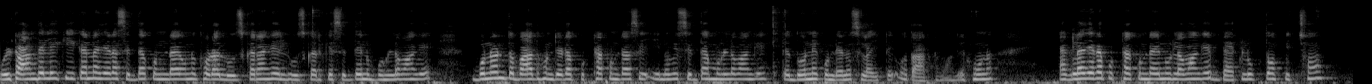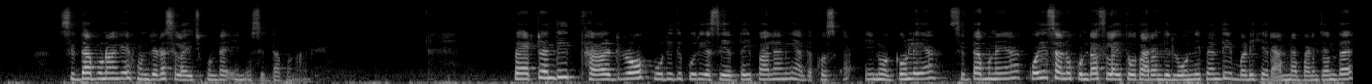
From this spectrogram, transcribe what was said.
ਉਲਟਾਉਣ ਦੇ ਲਈ ਕੀ ਕਰਨਾ, ਜਿਹੜਾ ਸਿੱਧਾ ਕੁੰਡਾ ਹੈ, ਉਹਨੂੰ ਥੋੜਾ ਲੂਜ਼ ਕਰਾਂਗੇ ਲੂਜ਼ ਕਰਕੇ ਸਿੱਧੇ ਨੂੰ ਬੁਣ ਲਵਾਂਗੇ। ਬੁਣਨ ਤੋਂ ਬਾਅਦ ਹੁਣ ਜਿਹੜਾ ਪੁੱਠਾ ਕੁੰਡਾ ਸੀ, ਇਹਨੂੰ ਵੀ ਸਿੱਧਾ ਬੁਣ ਲਵਾਂਗੇ ਤੇ ਦੋਨੇ ਕੁੰਡਿਆਂ ਨੂੰ ਸਲਾਈ ਤੇ ਉਤਾਰ ਦਵਾਂਗੇ। ਹੁਣ ਅਗਲਾ ਜਿਹੜਾ ਪੁੱਠਾ ਕੁੰਡਾ ਇਹਨੂੰ ਲਵਾਂਗੇ ਬੈਕ ਲੂਪ ਤੋਂ ਪਿੱਛੋਂ ਸਿੱਧਾ ਬੁਣਾਂਗੇ, ਹੁਣ ਜਿਹੜਾ ਸਲਾਈ 'ਚ ਕੁੰਡਾ ਇਹਨੂੰ ਸਿੱਧਾ ਬੁਣਾਂਗੇ। ਪੈਟਰਨ ਦੀ ਥਰਡ ਰੋ ਪੂਰੀ ਦੀ ਪੂਰੀ ਅਸੀਂ ਇਦਾਂ ਹੀ ਪਾ ਲੈਣੀ ਆ। ਦੇਖੋ, ਇਹਨੂੰ ਅੱਗੋਂ ਲਿਆ, ਸਿੱਧਾ ਬੁਣਿਆ। ਕੋਈ ਸਾਨੂੰ ਕੁੰਡਾ ਸਲਾਈ ਤੋਂ ਉਤਾਰਨ ਦੀ ਲੋੜ ਨਹੀਂ ਪੈਂਦੀ, ਬੜੀ ਹੀ ਆਰਾਮ ਨਾਲ ਬਣ ਜਾਂਦਾ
